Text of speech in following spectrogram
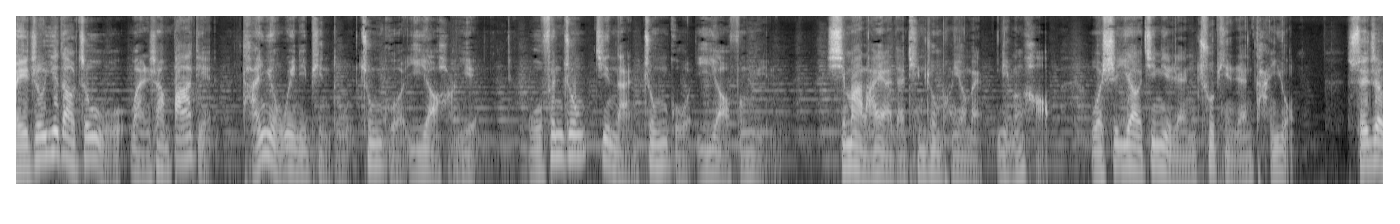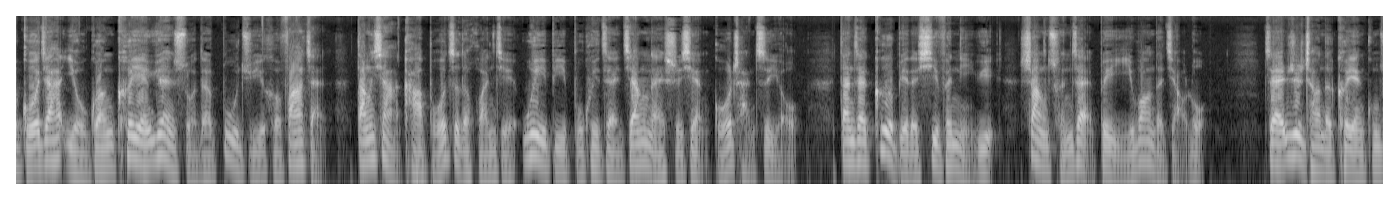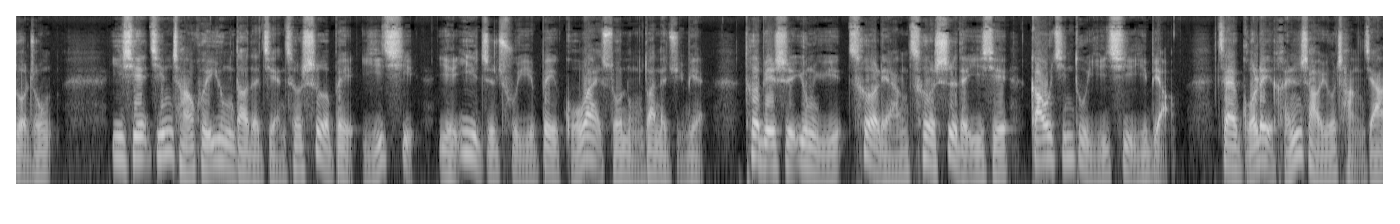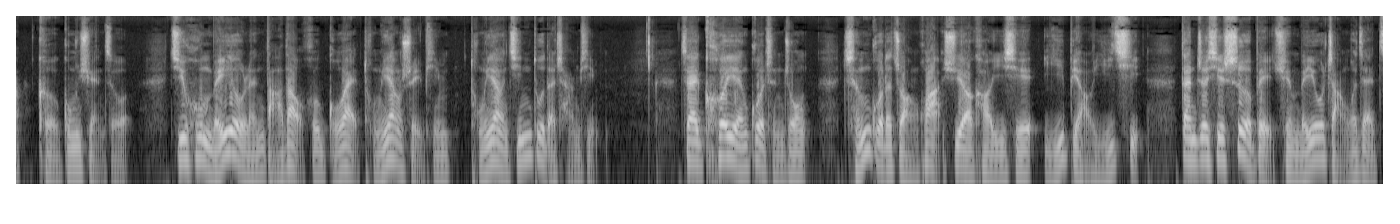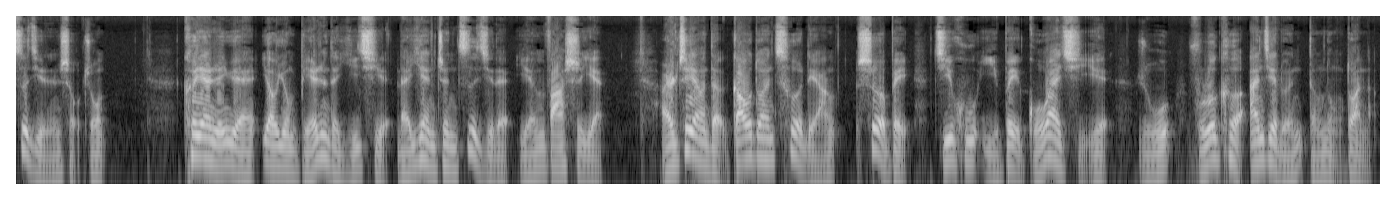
每周一到周五晚上八点，谭勇为你品读中国医药行业，五分钟尽览中国医药风云。喜马拉雅的听众朋友们，你们好，我是医药经理人、出品人谭勇。随着国家有关科研院所的布局和发展，当下卡脖子的环节未必不会在将来实现国产自由，但在个别的细分领域尚存在被遗忘的角落。在日常的科研工作中，一些经常会用到的检测设备仪器也一直处于被国外所垄断的局面，特别是用于测量测试的一些高精度仪器仪表，在国内很少有厂家可供选择，几乎没有能达到和国外同样水平、同样精度的产品。在科研过程中，成果的转化需要靠一些仪表仪器，但这些设备却没有掌握在自己人手中。科研人员要用别人的仪器来验证自己的研发试验，而这样的高端测量设备几乎已被国外企业如弗洛克、安捷伦等垄断了。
